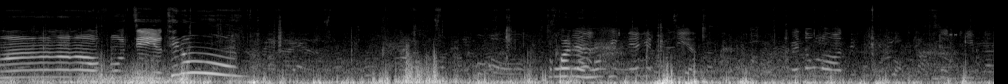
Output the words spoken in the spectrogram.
ว้าวฟูจิอยู่ที่นู่นทุกคนเห็นไหม คลิปเนี้ยเห็นฟูจิอะไม่ต้องรอสุดคลิปแล้ว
